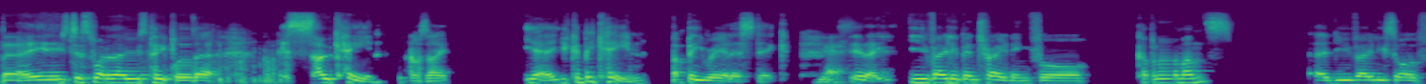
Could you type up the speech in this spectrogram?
but he's just one of those people that is so keen. I was like, "Yeah, you can be keen, but be realistic." Yes, you know, you've only been training for couple of months, and you've only sort of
